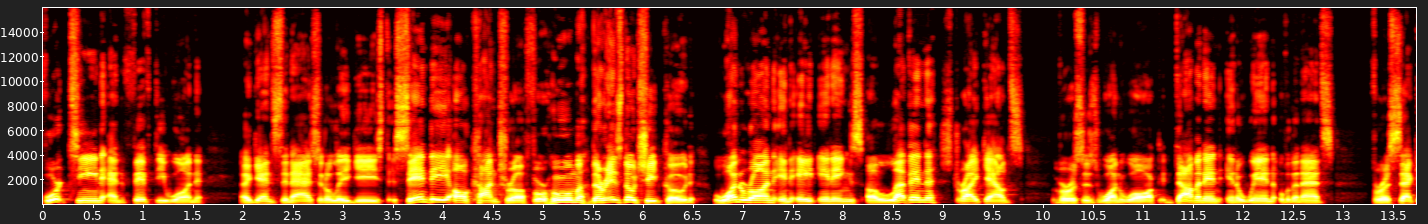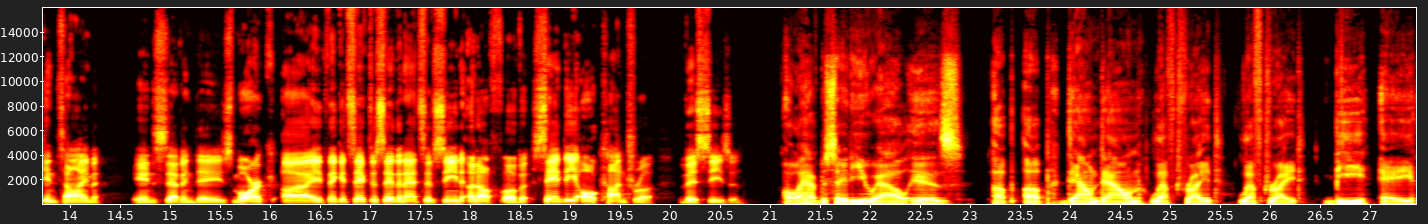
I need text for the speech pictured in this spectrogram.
14 and 51 against the National League East. Sandy Alcantara, for whom there is no cheat code, one run in eight innings, 11 strikeouts versus one walk, dominant in a win over the Nats for a second time in seven days. Mark, I think it's safe to say the Nats have seen enough of Sandy Alcantara this season. All I have to say to you, Al, is up, up, down, down, left, right, left, right, B, A,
